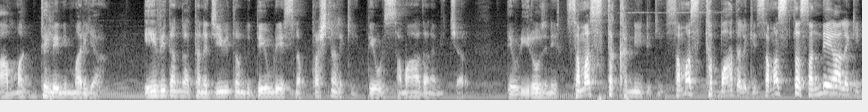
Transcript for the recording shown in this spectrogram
ఆ మగ్ధలిని మరియ ఏ విధంగా తన జీవితంలో దేవుడు వేసిన ప్రశ్నలకి దేవుడు సమాధానం ఇచ్చారు దేవుడు ఈరోజుని సమస్త కన్నీటికి సమస్త బాధలకి సమస్త సందేహాలకి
